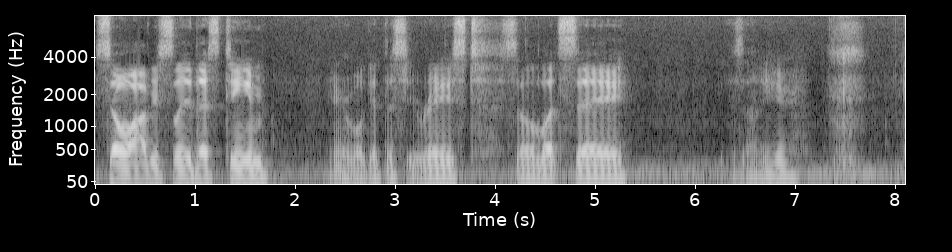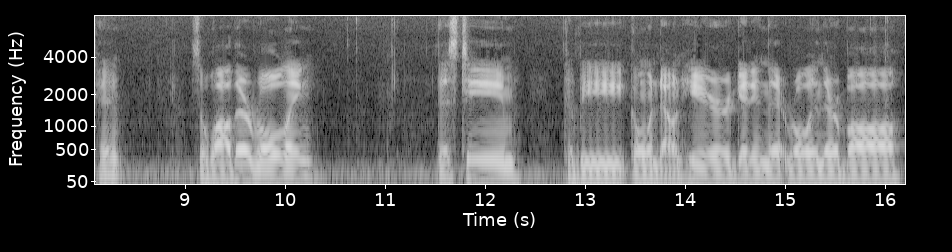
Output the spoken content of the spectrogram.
So obviously, this team here we'll get this erased. So let's say get this out of here. Okay. So while they're rolling, this team could be going down here, getting that rolling their ball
